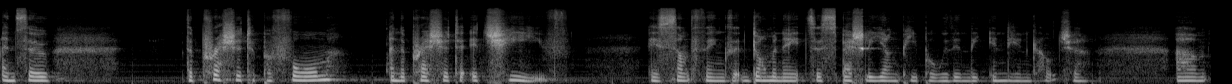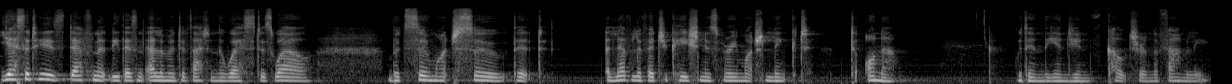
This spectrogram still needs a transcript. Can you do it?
And so the pressure to perform and the pressure to achieve is something that dominates especially young people within the Indian culture. Um, yes, it is definitely, there's an element of that in the West as well, but so much so that a level of education is very much linked to honor within the Indian culture and the family.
